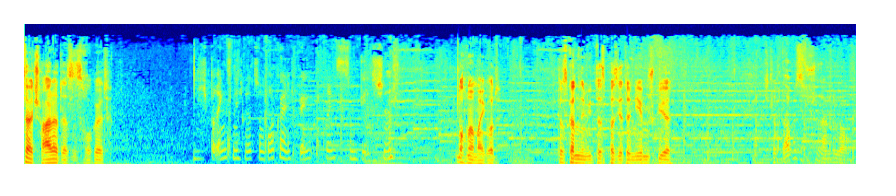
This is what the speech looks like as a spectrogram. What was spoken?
Ist halt schade, dass es ruckelt. Ich bring's nicht nur zum Ruckeln, ich bring, bring's zum Glitschen. Noch mal, mein Gott. Das kann das passiert in jedem Spiel. Ich glaube, da bist du schon lang gelaufen.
